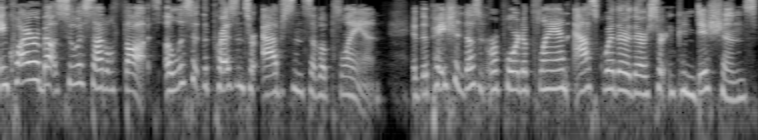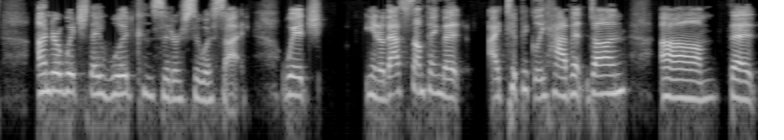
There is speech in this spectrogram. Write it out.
Inquire about suicidal thoughts. Elicit the presence or absence of a plan. If the patient doesn't report a plan, ask whether there are certain conditions under which they would consider suicide, which, you know, that's something that I typically haven't done um, that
